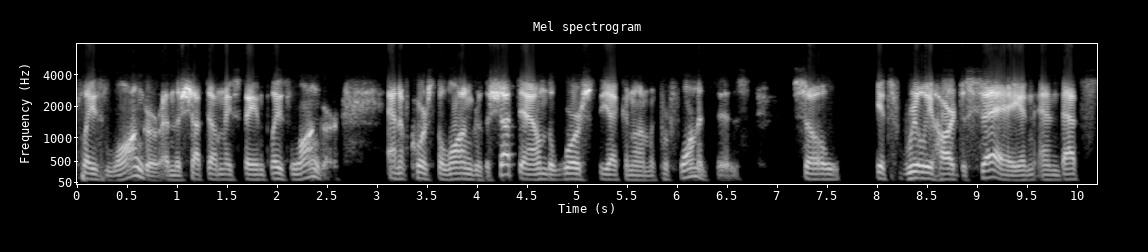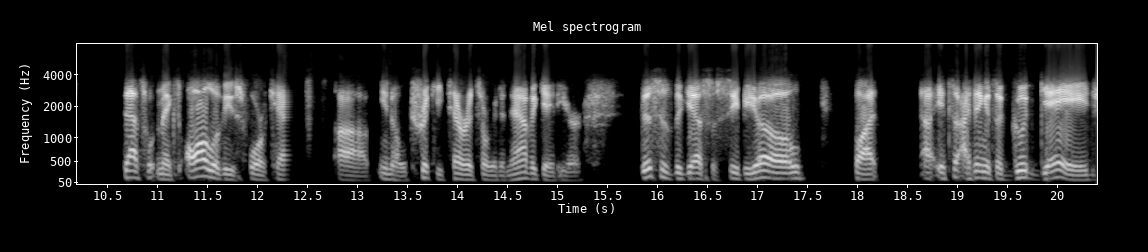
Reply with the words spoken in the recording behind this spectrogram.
place longer, and the shutdown may stay in place longer. And of course, the longer the shutdown, the worse the economic performance is. So it's really hard to say, and and that's that's what makes all of these forecasts, uh, you know, tricky territory to navigate here. This is the guess of CBO, but uh, it's I think it's a good gauge.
